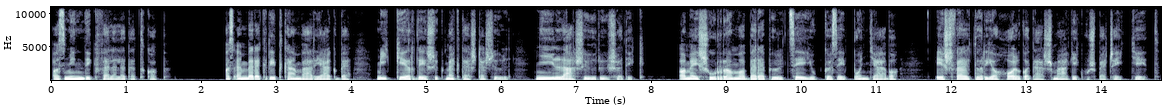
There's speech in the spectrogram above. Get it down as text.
az mindig feleletet kap. Az emberek ritkán várják be, míg kérdésük megtestesül, nyíllás űrűsödik, amely surranva berepül céljuk középpontjába, és feltöri a hallgatás mágikus pecsétjét.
